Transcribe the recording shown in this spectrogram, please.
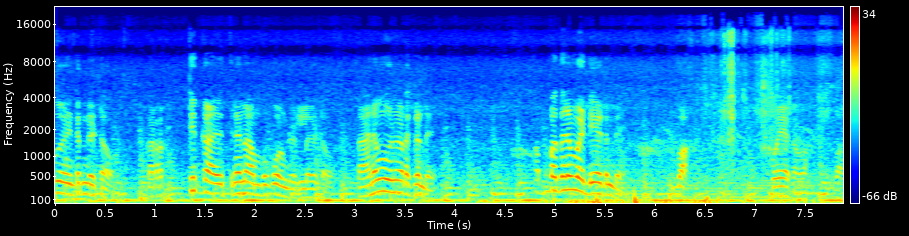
വീണിട്ടുണ്ട് കേട്ടോ. കറക്റ്റ് കഴുത്തിനാണ് അമ്പ് കൊണ്ടിട്ടുള്ളത് കേട്ടോ. താനെ വീണ് കിടക്കണ്ടേ. അപ്പൊ തന്നെ വടിയായിട്ടുണ്ട് വാ പോയേക്കാം വാ വാ.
